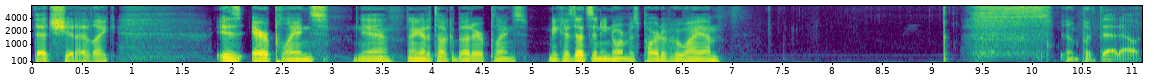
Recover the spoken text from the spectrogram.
that shit I like is airplanes. Yeah, I got to talk about airplanes because that's an enormous part of who I am. Don't put that out.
